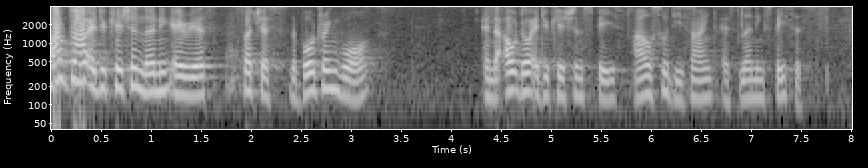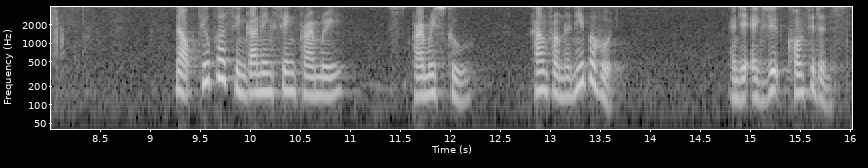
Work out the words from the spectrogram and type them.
Outdoor education learning areas such as the bouldering wall and the outdoor education space are also designed as learning spaces. Now, pupils in Gan Seng Primary, Primary School come from the neighborhood and they exude confidence.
